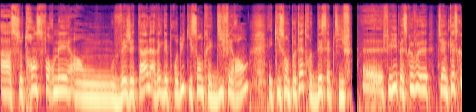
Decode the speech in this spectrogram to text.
à se transformer en végétal avec des produits qui sont très différents et qui sont peut-être déceptifs? Euh, Philippe, est-ce que vous, tiens, qu'est-ce que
